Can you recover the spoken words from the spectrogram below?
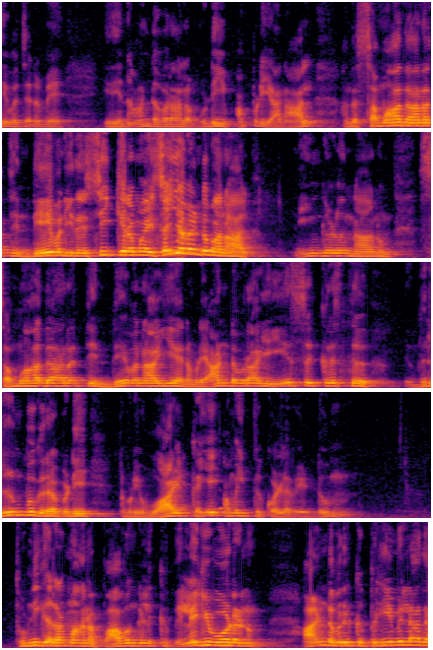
தெய்வ ஜனமே இது என் ஆண்டவரால் முடியும். அப்படியானால் அந்த சமாதானத்தின் தேவன் இதை சீக்கிரமாய் செய்ய வேண்டுமானால் நீங்களும் நானும் சமாதானத்தின் தேவனாகிய நம்முடைய ஆண்டவராகிய இயேசு கிறிஸ்து விரும்புகிறபடி நம்முடைய வாழ்க்கையை அமைத்து கொள்ள வேண்டும். துணிகரமான பாவங்களுக்கு விலகி ஓடணும். ஆண்டவருக்கு பிரியமில்லாத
